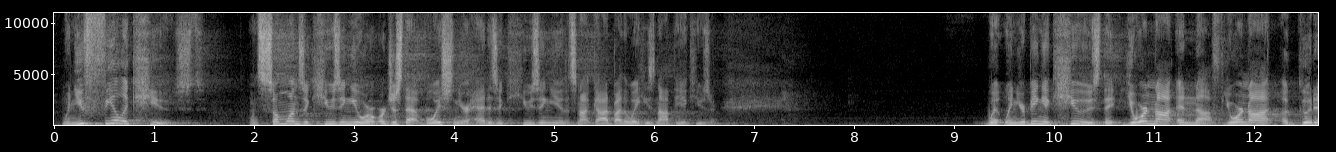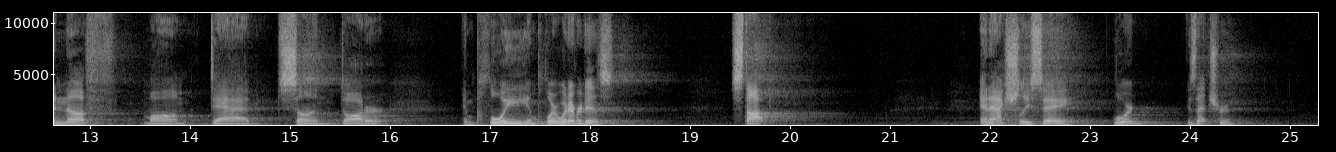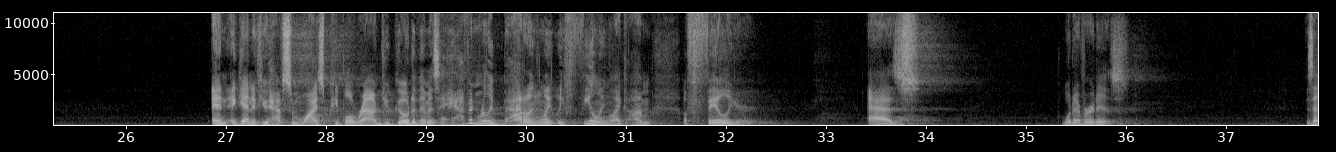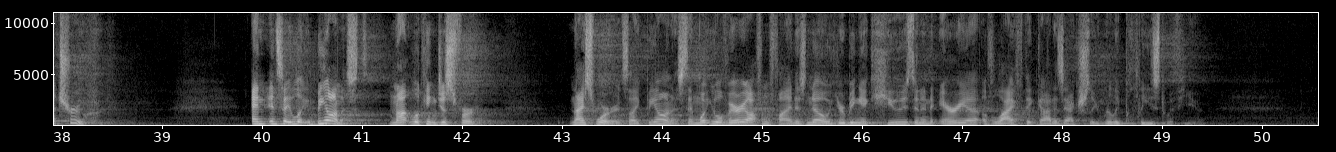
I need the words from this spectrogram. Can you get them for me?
when you feel accused, when someone's accusing you, or, or just that voice in your head is accusing you, that's not God, by the way, he's not the accuser. When, when you're being accused that you're not enough, you're not a good enough mom, dad, son, daughter, employee, employer, whatever it is, stop. And actually say, Lord, is that true? And again, if you have some wise people around you, go to them and say, hey, I've been really battling lately, feeling like I'm a failure as whatever it is. Is that true? and, and say, look, be honest. I'm not looking just for nice words, like be honest. And what you'll very often find is no, you're being accused in an area of life that God is actually really pleased with you.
